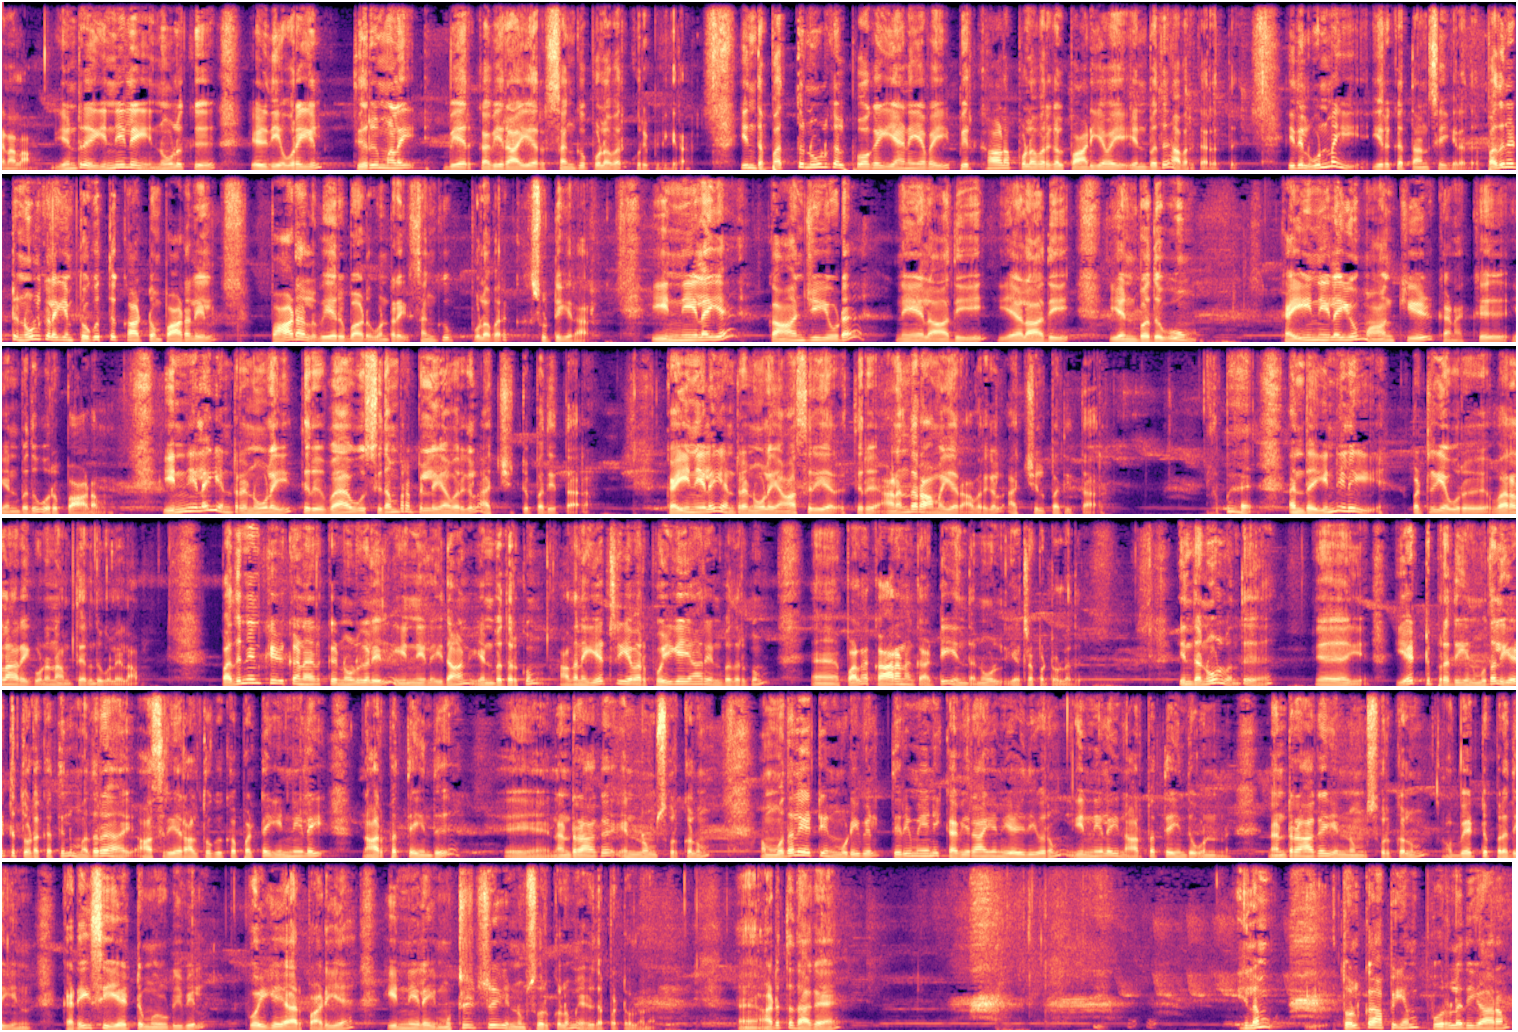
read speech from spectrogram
எனலாம். என்று இந்நிலை நூலுக்கு எழுதிய உரையில் திருமலை வேர் கவிராயர் சங்கு புலவர் குறிப்பிடுகிறார். இந்த பத்து நூல்கள் போக ஏனையவை பிற்கால புலவர்கள் பாடியவை என்பது அவர் கருத்து. இதில் உண்மை இருக்கத்தான் செய்கிறது. பதினெட்டு நூல்களையும் தொகுத்து காட்டும் பாடலில் பாடல் வேறுபாடு ஒன்றை சங்கு புலவர் சுட்டுகிறார். இந்நிலைய காஞ்சியுட நேலாதி ஏலாதி என்பதுவும் கைநிலையும் ஆங்கீழ் கணக்கு என்பது ஒரு பாடம். இந்நிலை என்ற நூலை திரு வ உ சிதம்பரம் பிள்ளை அவர்கள் அச்சிட்டு பதித்தார். கைநிலை என்ற நூலை ஆசிரியர் திரு அனந்தராமையர் அவர்கள் அச்சில் பதித்தார். அப்போ அந்த இந்நிலை பற்றிய ஒரு வரலாறை கூட நாம் தெரிந்து கொள்ளலாம். பதினெண் கீழ்கணக்கு நூல்களில் இந்நிலைதான் என்பதற்கும் அதனை இயற்றியவர் பொய்கையார் என்பதற்கும் பல காரணம் காட்டி இந்த நூல் இயற்றப்பட்டுள்ளது. இந்த நூல் வந்து ஏட்டு பிரதியின் முதல் ஏட்டு தொடக்கத்தில் மதுரை ஆசிரியரால் தொகுக்கப்பட்ட இந்நிலை நாற்பத்தைந்து நன்றாக என்னும் சொற்களும் அம்முதலேட்டின் முடிவில் திருமேனி கவிராயன் எழுதி வரும் இந்நிலை நாற்பத்தைந்து ஒன் நன்றாக என்னும் சொற்களும் அவ்வேட்டு பிரதியின் கடைசி ஏட்டு முடிவில் பொய்கையார் பாடிய இந்நிலை முற்றிற்று என்னும் சொற்களும் எழுதப்பட்டுள்ளன. அடுத்ததாக இளம் தொல்காப்பியம் பொருளதிகாரம்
